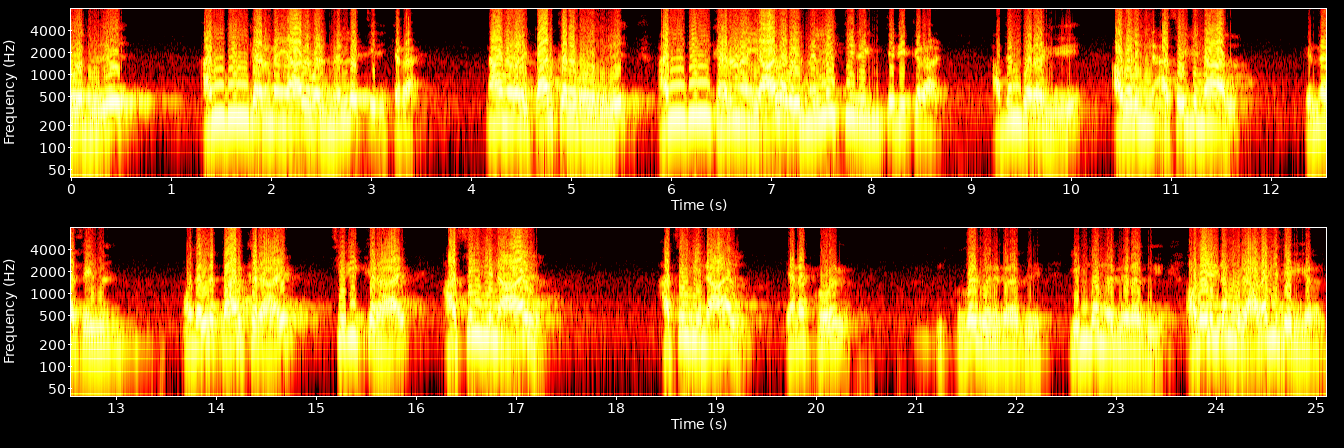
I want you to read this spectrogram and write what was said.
போது அன்பின் கருணையால் அவள் மெல்லத்திருக்கிறாள். நான் அவளை பார்க்கிற போது அன்பின் கருணையால் அவள் மெல்லத்திருக்கிறாள். சிரிக்கிறாள் அதன் பிறகு அவளின் அசைவினால் என்ன செய்து முதல்ல பார்க்கிறாள் சிரிக்கிறாள் அசைவினால் அசைவினால் எனக்கு ஒரு புகழ் வருகிறது இன்பம் வருகிறது. அவளிடம் ஒரு அழகு தெரிகிறது.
